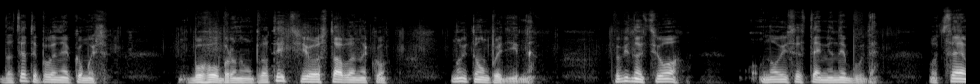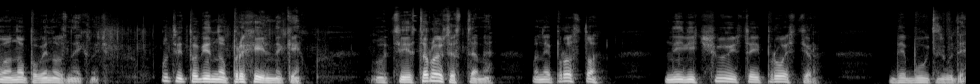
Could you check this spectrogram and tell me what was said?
За це ти повинен комусь богообраному платити, його ставленику, ну і тому подібне. Відповідно, цього в новій системі не буде. Оце воно повинно зникнути. От, відповідно, прихильники цієї старої системи, вони просто не відчують цей простір, де будуть люди.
